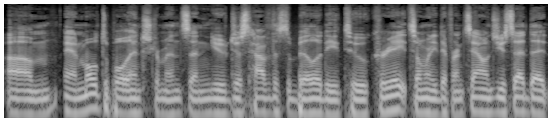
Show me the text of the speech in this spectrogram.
um and multiple instruments and you just have this ability to create so many different sounds you said that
